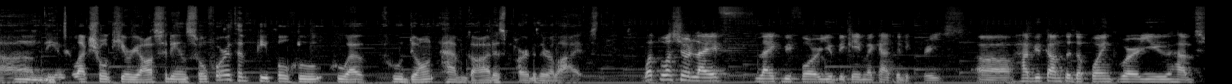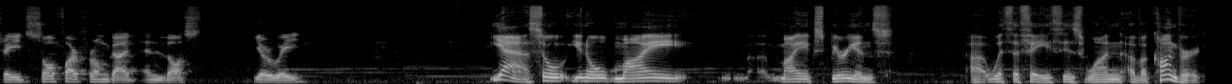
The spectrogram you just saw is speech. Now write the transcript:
mm. the intellectual curiosity and so forth of people who who have who don't have God as part of their lives. What was your life like before you became a Catholic priest? Uh, have you come to the point where you have strayed so far from God and lost your way? Yeah, so you know my my experience uh, with the faith is one of a convert.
